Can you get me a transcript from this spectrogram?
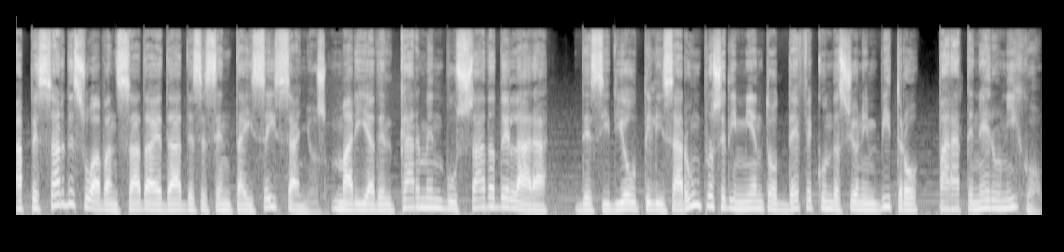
A pesar de su avanzada edad de 66 años, María del Carmen Busada de Lara decidió utilizar un procedimiento de fecundación in vitro para tener un hijo.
